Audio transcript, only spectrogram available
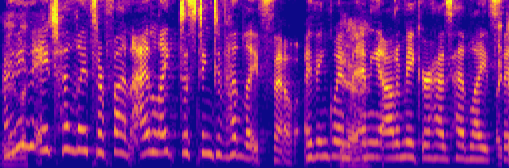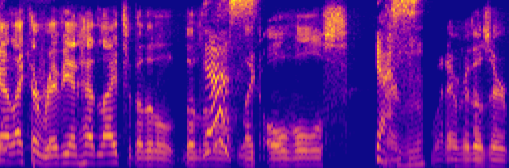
I think look- the H headlights are fun. I like distinctive headlights though. I think when Yeah. any automaker has headlights like that I like the Rivian headlights with the little, the little Yes. like ovals, yes. Mhm. whatever those are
